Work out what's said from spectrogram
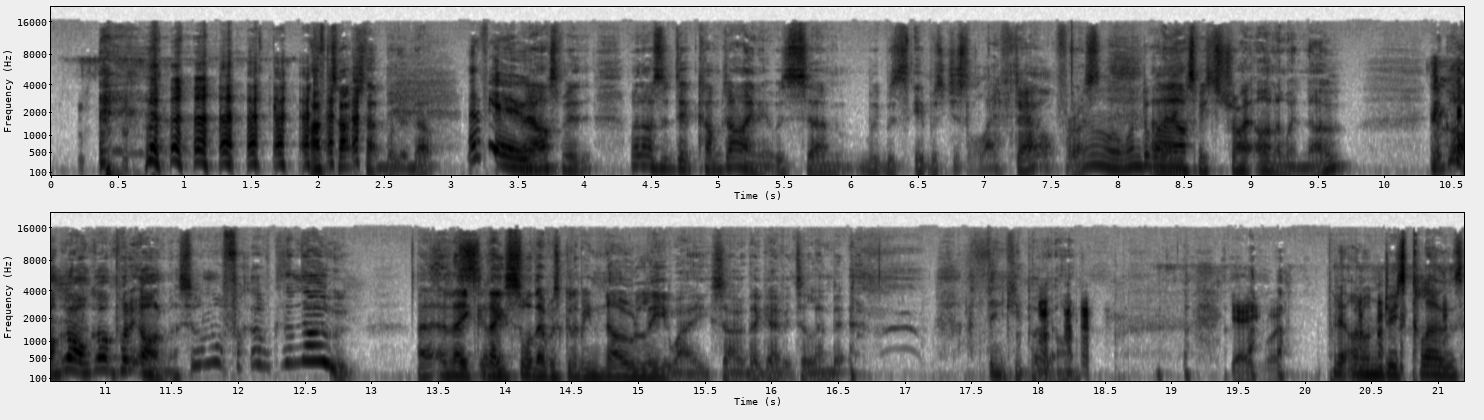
I've touched that bullet belt. Have you? They asked me when I was at Did Come Dine. It was um, it was it was just left out for us. Oh, I wonder and why. They asked me to try it on. I went no. Said, go on, go on, go on, put it on. I said, oh, fuck, I'm no. And, and they So- they saw there was going to be no leeway, so they gave it to Lembit. I think he put it on. Yeah, you would. Put it on under his clothes.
